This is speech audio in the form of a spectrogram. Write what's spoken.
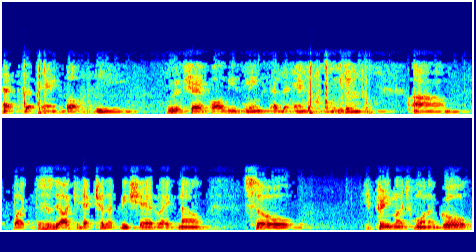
at the end of the we'll share all these links at the end of the meeting. Um, but this is the architecture that we shared right now. So you pretty much want to go.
